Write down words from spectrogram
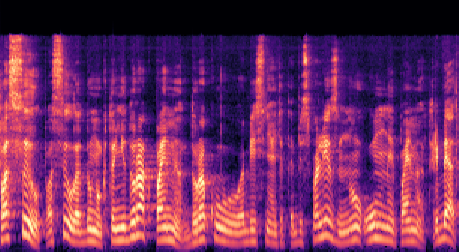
посыл, посыл, я думаю, кто не дурак, поймет. Дураку объяснять это бесполезно, но умный поймет. Ребят,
